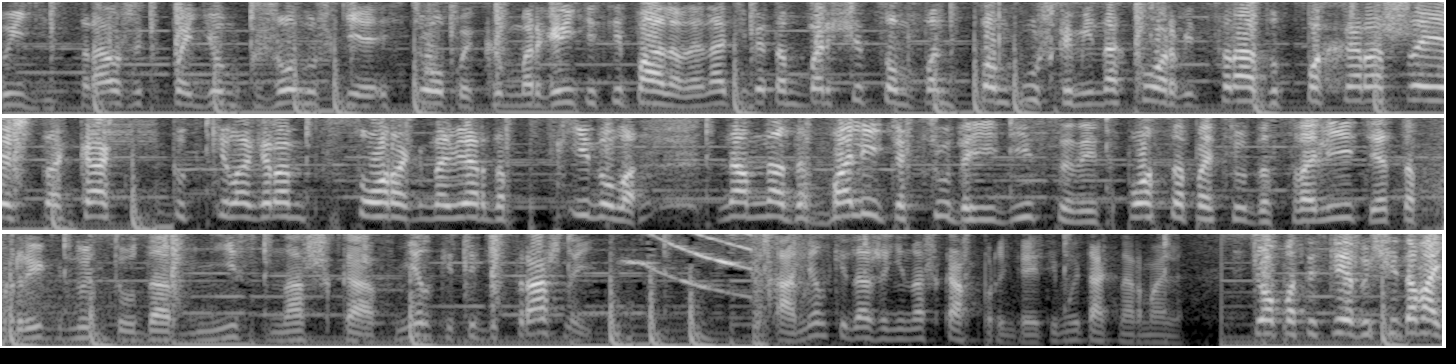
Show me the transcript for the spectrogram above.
выйдем, сразу же пойдем к женушке Степы, к Маргарите Степановне. Она тебе там борщицом, пам пампушками накормит. Сразу похорошеешь-то, как тут килограмм 40, наверное, скинула. Нам надо валить отсюда. Единственный способ отсюда свалить, это прыгнуть туда вниз на шкаф. Мелкий, ты бесстрашный? А, мелкий даже не на шкаф прыгает, ему и так нормально. Степа, ты следующий, давай,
